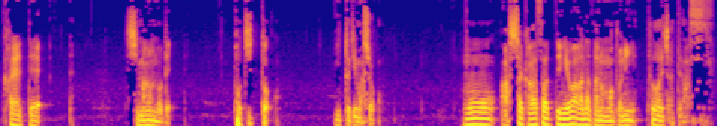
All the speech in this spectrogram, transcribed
買えてしまうのでポチッと言っときましょう。もう明日か明後日にはあなたの元に届いちゃってます。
